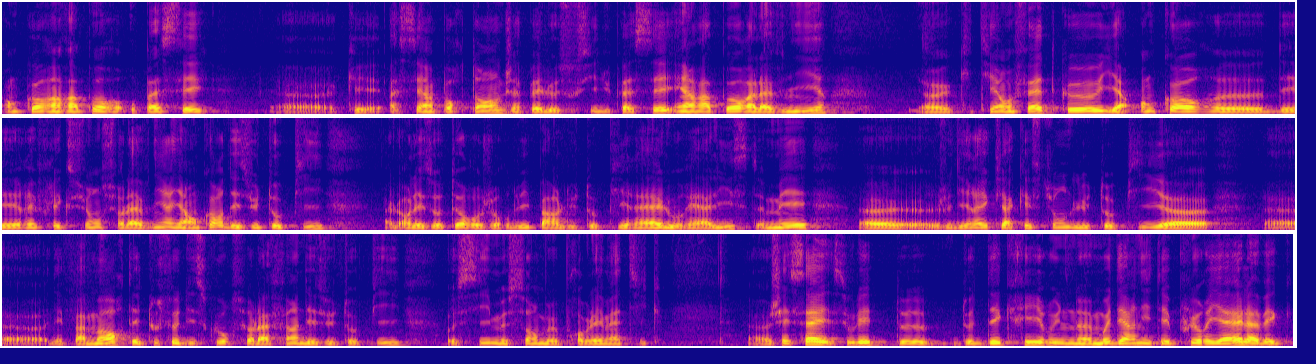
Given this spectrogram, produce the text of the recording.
encore un rapport au passé qui est assez important, que j'appelle le souci du passé, et un rapport à l'avenir euh, qui tient en fait qu'il y a encore euh, des réflexions sur l'avenir, il y a encore des utopies. Alors les auteurs aujourd'hui parlent d'utopie réelle ou réaliste, mais euh, je dirais que la question de l'utopie n'est pas morte et tout ce discours sur la fin des utopies aussi me semble problématique. J'essaie, si vous voulez, de, décrire une modernité plurielle avec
